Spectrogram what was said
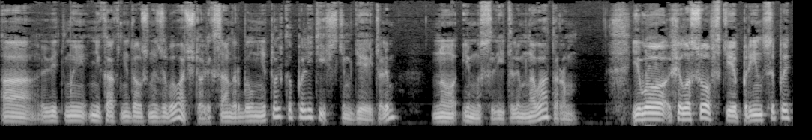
а ведь мы никак не должны забывать, что Александр был не только политическим деятелем, но и мыслителем-новатором. Его философские принципы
